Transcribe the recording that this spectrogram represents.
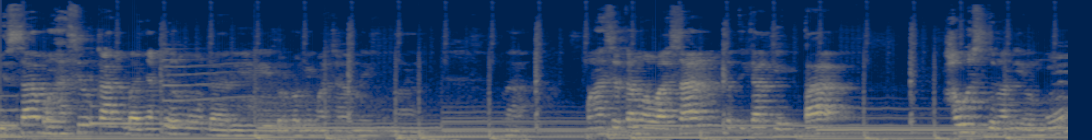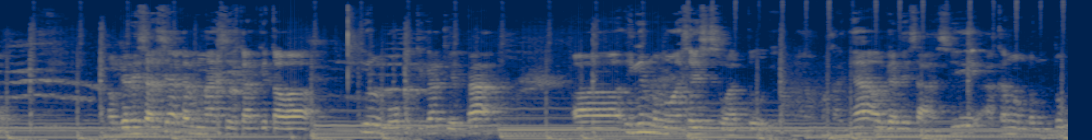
bisa menghasilkan banyak ilmu dari berbagai macam lingkungan. Nah, menghasilkan wawasan ketika kita haus dengan ilmu, organisasi akan menghasilkan kita ilmu ketika kita uh, ingin menguasai sesuatu. Nah, organisasi akan membentuk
